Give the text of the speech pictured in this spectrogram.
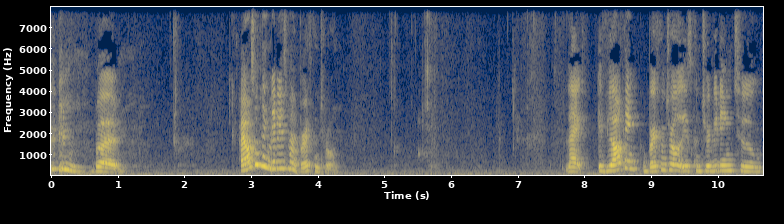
but I also think maybe it's my birth control. Like, if y'all think birth control is contributing to,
